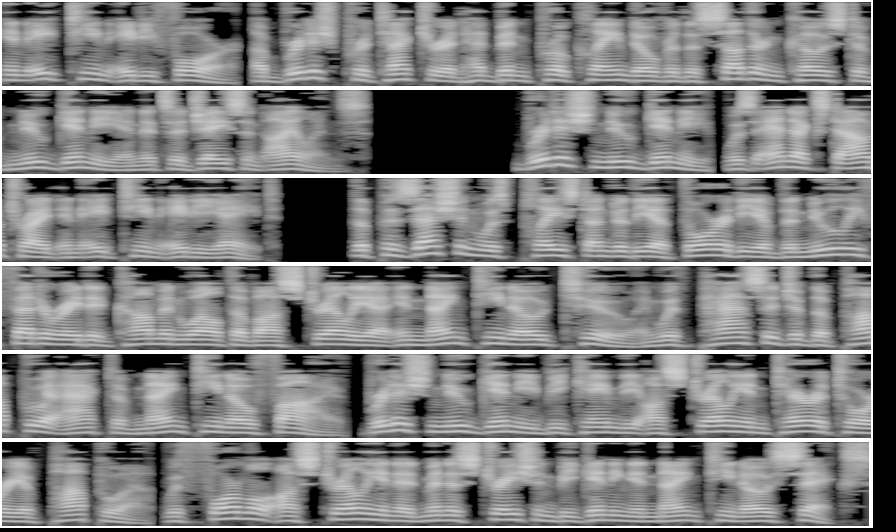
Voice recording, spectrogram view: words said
in 1884, a British protectorate had been proclaimed over the southern coast of New Guinea and its adjacent islands. British New Guinea, was annexed outright in 1888. The possession was placed under the authority of the newly federated Commonwealth of Australia in 1902 and with passage of the Papua Act of 1905, British New Guinea became the Australian territory of Papua, with formal Australian administration beginning in 1906.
